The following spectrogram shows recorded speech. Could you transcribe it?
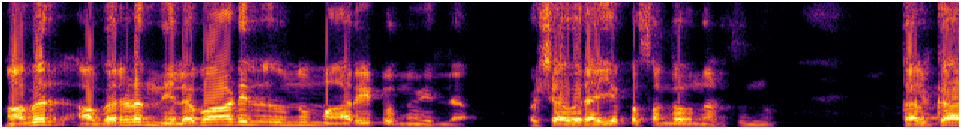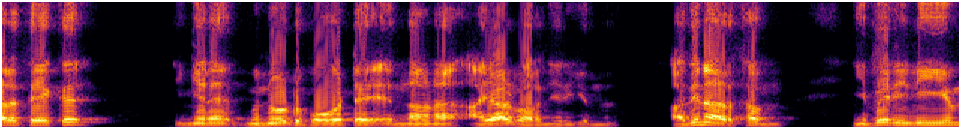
അവർ അവരുടെ നിലപാടിൽ നിന്നും മാറിയിട്ടൊന്നുമില്ല. പക്ഷെ അവർ അയ്യപ്പ സംഘം നടത്തുന്നു. തൽക്കാലത്തേക്ക് ഇങ്ങനെ മുന്നോട്ട് പോകട്ടെ എന്നാണ് അയാൾ പറഞ്ഞിരിക്കുന്നത്. അതിനർത്ഥം ഇവരിനിയും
